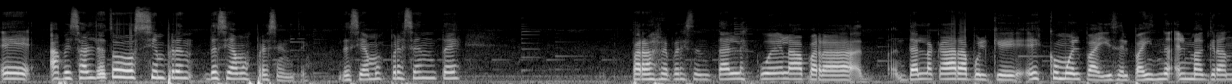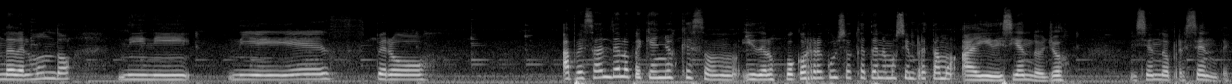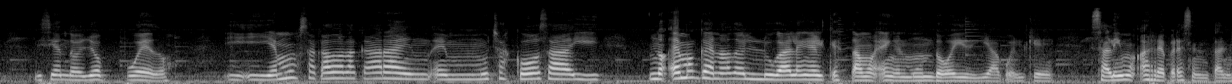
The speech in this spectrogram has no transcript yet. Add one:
eh, a pesar de todo siempre decíamos presente, decíamos presente para representar la escuela, para dar la cara, porque es como el país. El país no es el más grande del mundo, ni, ni, ni es, pero a pesar de lo pequeños que somos y de los pocos recursos que tenemos, siempre estamos ahí diciendo yo, diciendo presente, diciendo yo puedo. Y, hemos sacado la cara en, en muchas cosas y nos hemos ganado el lugar en el que estamos en el mundo hoy día, porque salimos a representar.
